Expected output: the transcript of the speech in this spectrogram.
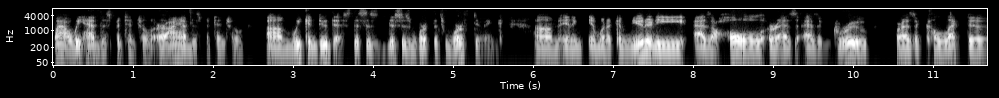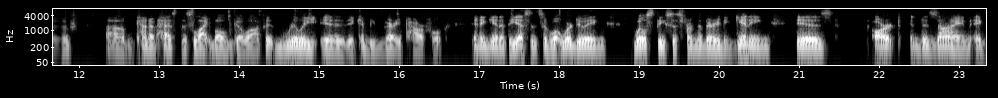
wow we have this potential or i have this potential. Um, we can do this. This is this is work that's worth doing. Um, and, and when a community as a whole or as as a group or as a collective um, kind of has this light bulb go off. It really is, it can be very powerful. And again, at the essence of what we're doing, Will's thesis from the very beginning is art and design and,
